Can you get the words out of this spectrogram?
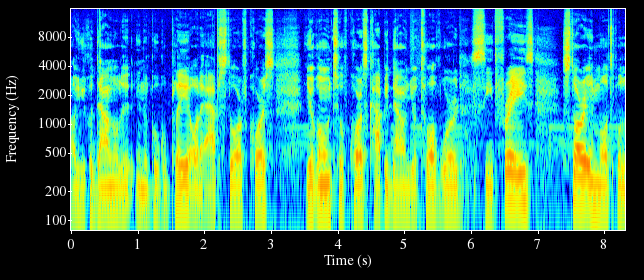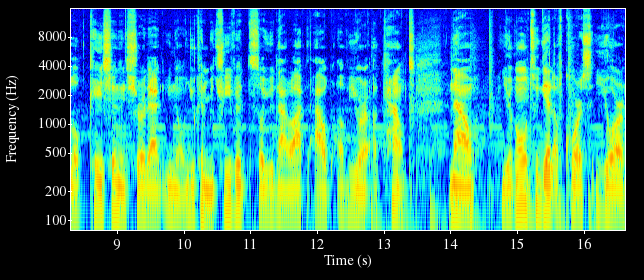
Or you could download it in the Google Play or the App Store, of course. You're going to, of course, copy down your 12 word seed phrase store it in multiple locations ensure that you know you can retrieve it so you're not locked out of your account now you're going to get of course your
